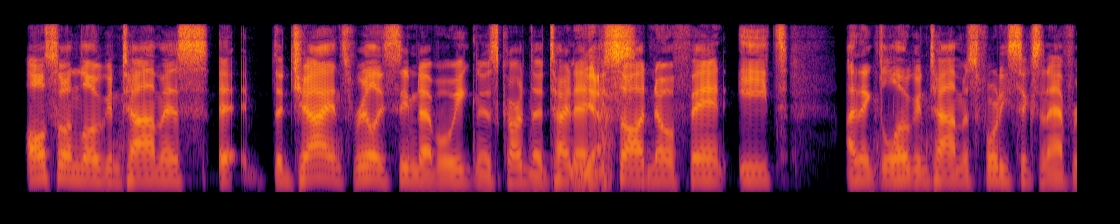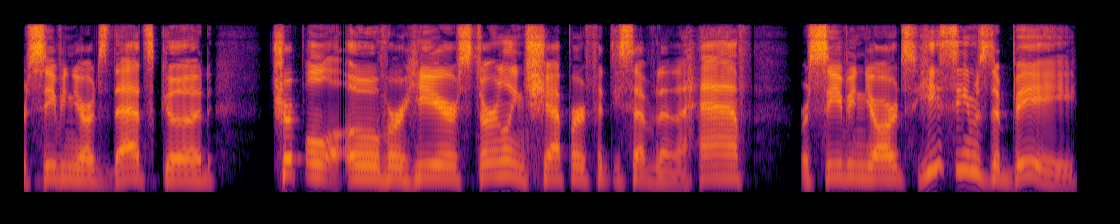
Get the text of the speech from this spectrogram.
Also in Logan Thomas, uh, the Giants really seem to have a weakness guarding the tight end. You saw Noah Fant eat. I think Logan Thomas, 46 and a half receiving yards. That's good. Triple over here. Sterling Shepard, 57 and a half receiving yards. He seems to be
